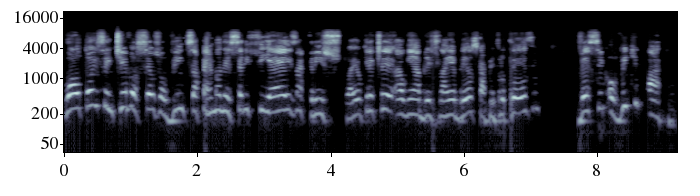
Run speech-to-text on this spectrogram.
o autor incentiva os seus ouvintes a permanecerem fiéis a Cristo. Aí eu queria que alguém abrisse lá em Hebreus, capítulo 13, versículo 24.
